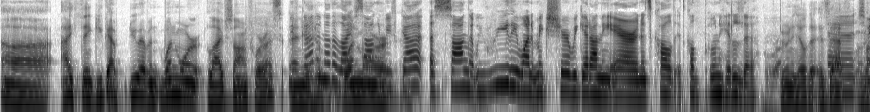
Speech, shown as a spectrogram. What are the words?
uh, I think you got you have an, one more live song for us, We've and got another live song, more- and we've got a song that we really want to make sure we get on the air, and it's called it's called Brunhilde. Brunhilde. Is that Uh, should we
